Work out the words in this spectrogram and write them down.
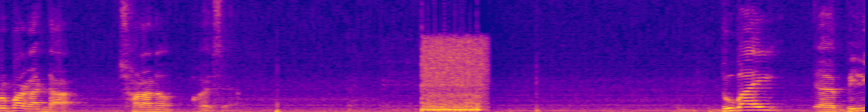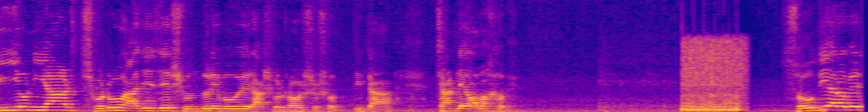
প্রোপাগান্ডা ছড়ানো হয়েছে। দুবাই বিলিয়নিয়ার ছোট আজিজের সুন্দরী বউয়ের আসল রহস্য সত্যিটা জানলে অবাক হবে। সৌদি আরবের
